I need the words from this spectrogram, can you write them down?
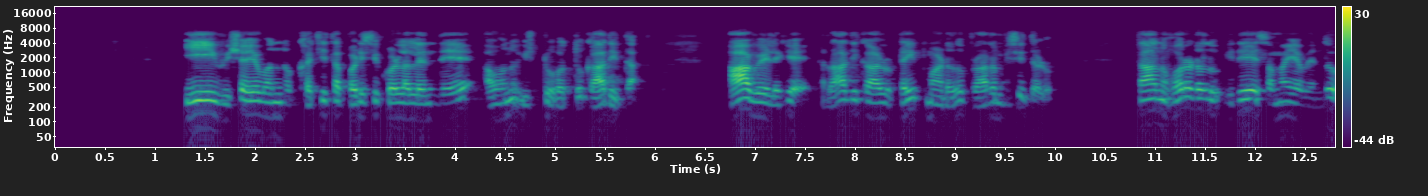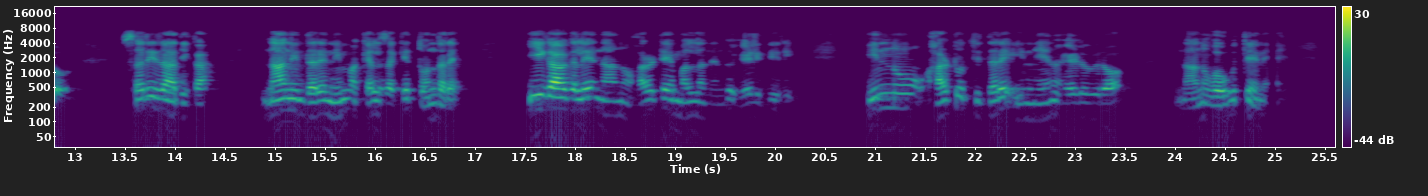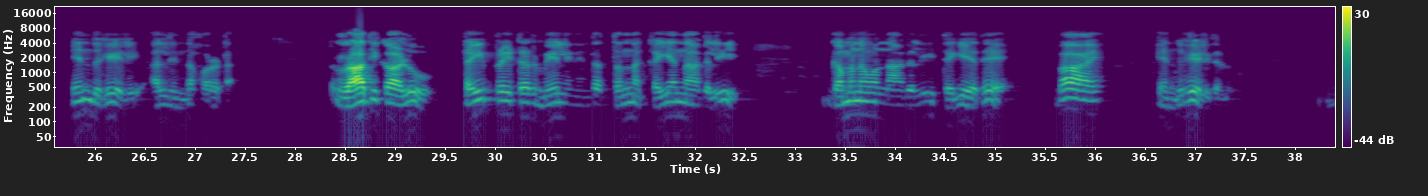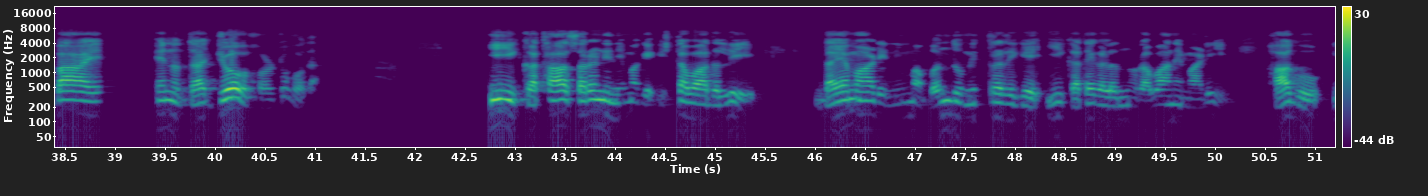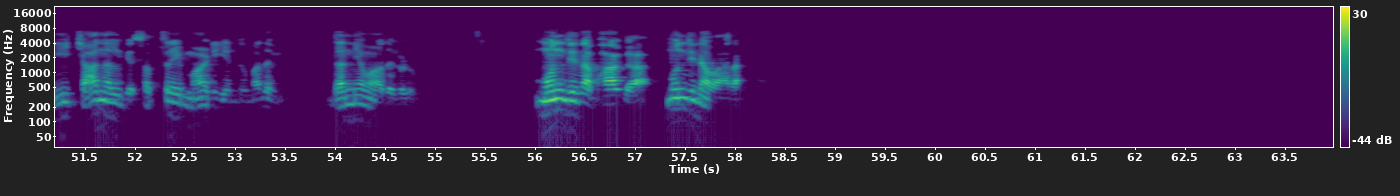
ಈ ವಿಷಯವನ್ನು ಖಚಿತಪಡಿಸಿಕೊಳ್ಳಲೆಂದೇ ಅವನು ಇಷ್ಟು ಹೊತ್ತು ಕಾದಿದ್ದ. ಆ ವೇಳೆಗೆ ರಾಧಿಕಾಳು ಟೈಪ್ ಮಾಡಲು ಪ್ರಾರಂಭಿಸಿದ್ದಳು. ತಾನು ಹೊರಡಲು ಇದೇ ಸಮಯವೆಂದು, ಸರಿ ರಾಧಿಕಾ, ನಾನಿದ್ದರೆ ನಿಮ್ಮ ಕೆಲಸಕ್ಕೆ ತೊಂದರೆ. ಈಗಾಗಲೇ ನಾನು ಹೊರಟೆ ಮಲ್ಲನೆಂದು ಹೇಳಿದ್ದೀರಿ. ಇನ್ನೂ ಹರಟುತ್ತಿದ್ದರೆ ಇನ್ನೇನು ಹೇಳುವಿರೋ? ನಾನು ಹೋಗುತ್ತೇನೆ, ಎಂದು ಹೇಳಿ ಅಲ್ಲಿಂದ ಹೊರಟ. ರಾಧಿಕಾಳು ಟೈಪ್ ರೈಟರ್ ಮೇಲಿನಿಂದ ತನ್ನ ಕೈಯನ್ನಾಗಲಿ, ಗಮನವನ್ನಾಗಲಿ ತೆಗೆಯದೆ, ಬಾಯ್ ಎಂದು ಹೇಳಿದಳು. ಬಾಯ್ ಎನ್ನುತ್ತಾ ಜೋ ಹೊರಟು ಹೋದ. ಈ ಕಥಾ ಸರಣಿ ನಿಮಗೆ ಇಷ್ಟವಾದಲ್ಲಿ ದಯಮಾಡಿ ನಿಮ್ಮ ಬಂಧು ಮಿತ್ರರಿಗೆ ಈ ಕಥೆಗಳನ್ನು ರವಾನೆ ಮಾಡಿ ಹಾಗೂ ಈ ಚಾನಲ್ಗೆ ಸಬ್ಸ್ಕ್ರೈಬ್ ಮಾಡಿ ಎಂದು ಮನವಿ. ಧನ್ಯವಾದಗಳು. ಮುಂದಿನ ಭಾಗ, ಮುಂದಿನ ವಾರ.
